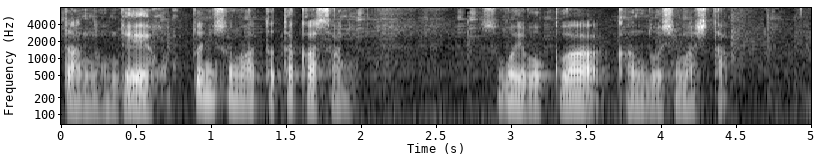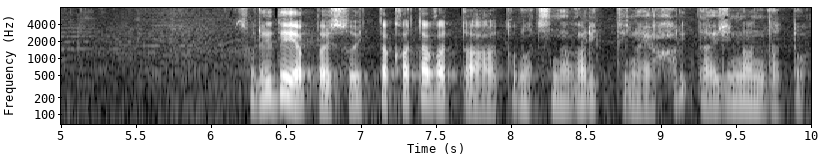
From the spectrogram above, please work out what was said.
たので本当にその温かさにすごい僕は感動しました。それでやっぱりそういった方々とのつながりっていうのはやはり大事なんだと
